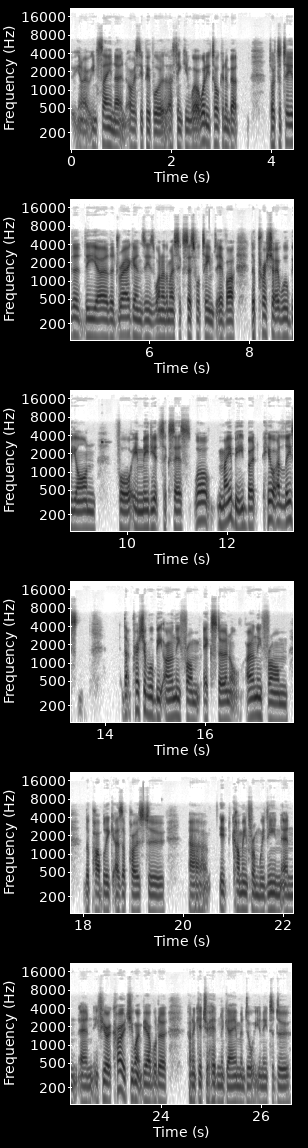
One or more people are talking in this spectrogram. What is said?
you know, in saying that, obviously people are thinking, well, what are you talking about, Doctor T? The the uh, the Dragons is one of the most successful teams ever. The pressure will be on for immediate success. Well, maybe, but he'll at least that pressure will be only from external, only from the public, as opposed to uh, it coming from within. And and if you're a coach, you won't be able to kind of get your head in the game and do what you need to do.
